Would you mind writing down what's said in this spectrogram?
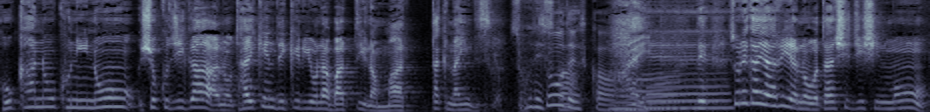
他の国の食事があの体験できるような場っていうのは全くないんですよ。そうですか？そうですか。はい。で、それがやはりあの私自身も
